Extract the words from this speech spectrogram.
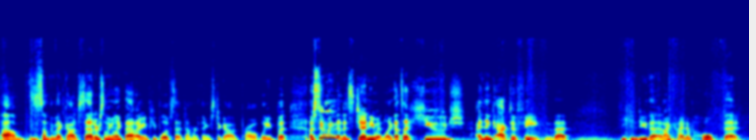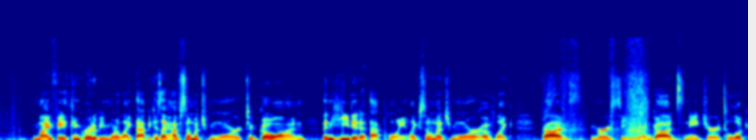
um, this is something that God said or something like that. I mean, people have said dumber things to God probably, but assuming that it's genuine, like that's a huge, I think, act of faith that He can do that. And I kind of hope that my faith can grow to be more like that because I have so much more to go on than He did at that point. Like so much more of like God's mercy and God's nature to look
